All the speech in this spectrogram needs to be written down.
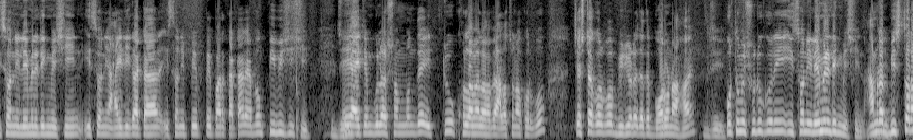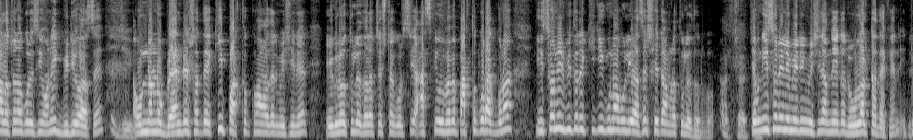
ইসনি লেমিনেটিং মেশিন ইসনি আইডি কাটার ইসনি পেপার কাটার এবং পিভিসি শিট এই আইটেমগুলোর সম্বন্ধে একটু খোলামেলাভাবে আলোচনা করব। চেষ্টা করব ভিডিওটা যাতে বড় না হয়। প্রথমে শুরু করি ইসনি লেমিনেটিং মেশিন আমরা বিস্তর আলোচনা করেছি অনেক ভিডিও আছে। অন্যান্য ব্র্যান্ডের সাথে কি পার্থক্য আমাদের মেশিনের এগুলো তুলে ধরার চেষ্টা করছি। আজকে ওইভাবে পার্থক্য রাখব না। ইসনির ভিতরে কি কি গুণাবলী আছে সেটা আমরা তুলে ধরবো। আচ্ছা আচ্ছা। যেমন ইসনি লিমিটিং মেশিন আপনি এটা রোলারটা দেখেন একটু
